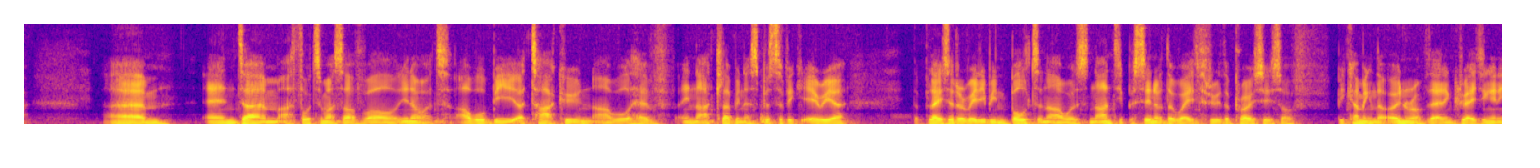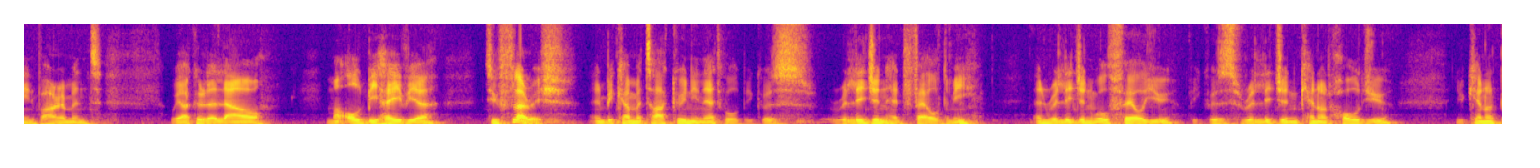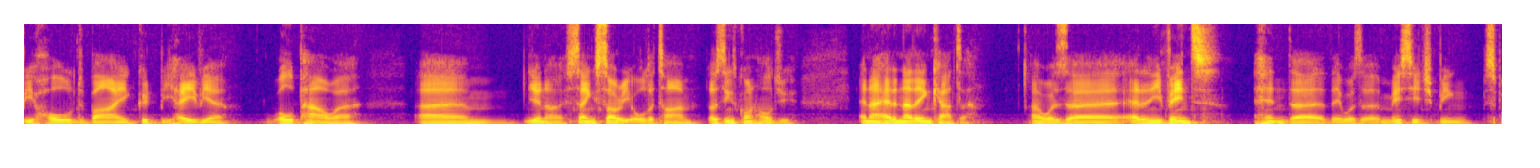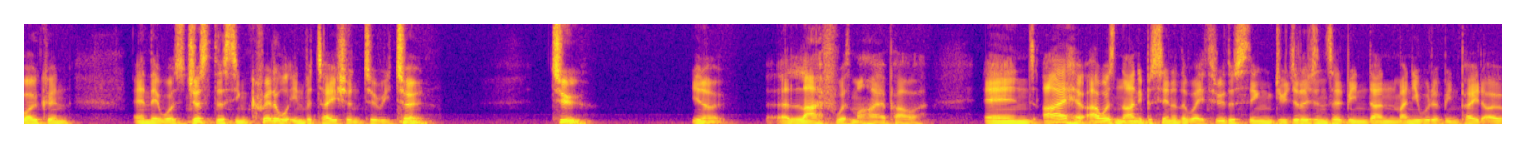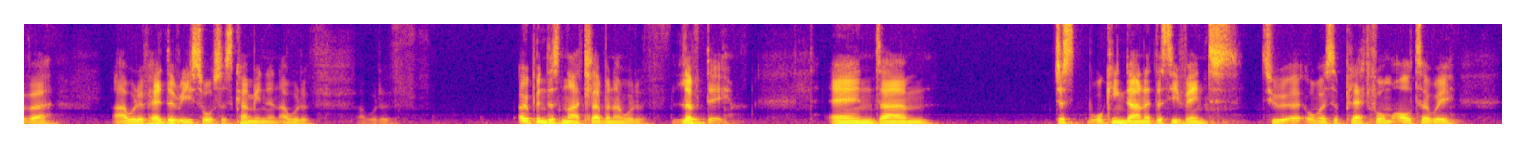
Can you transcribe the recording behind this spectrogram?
um, and um, I thought to myself, well, you know what? I will be a tycoon. I will have a nightclub in a specific area. The place had already been built, and I was 90% of the way through the process of becoming the owner of that and creating an environment where I could allow my old behavior to flourish and become a tycoon in that world because religion had failed me, and religion will fail you because religion cannot hold you. You cannot be held by good behavior willpower, um, you know, saying sorry all the time. Those things can't hold you. And I had another encounter. I was uh, at an event and uh, there was a message being spoken, and there was just this incredible invitation to return to, you know, a life with my higher power. And I have, I was 90% of the way through this thing. Due diligence had been done, money would have been paid over. I would have had the resources come in and I would have I would have opened this nightclub and I would have lived there. And um, just walking down at this event to a, almost a platform altar where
